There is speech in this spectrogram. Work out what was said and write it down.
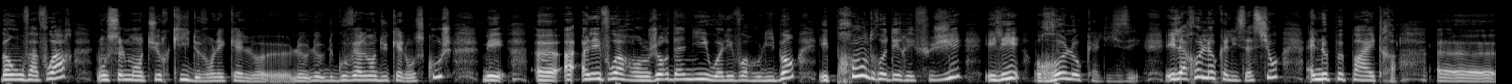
ben on va voir non seulement en Turquie devant lesquels euh, le, gouvernement duquel on se couche, mais euh, aller voir en Jordanie ou aller voir au Liban et prendre des réfugiés et les relocaliser. Et la relocalisation, elle ne peut pas être euh,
